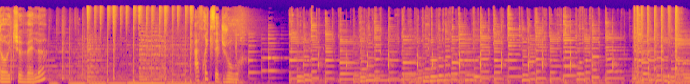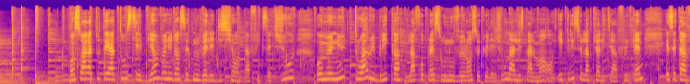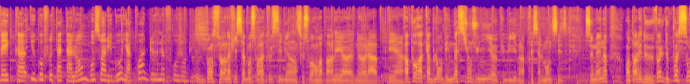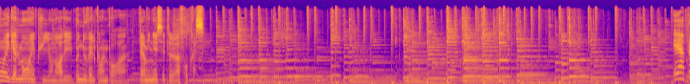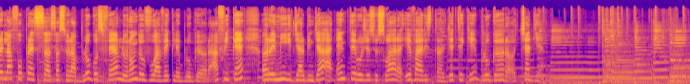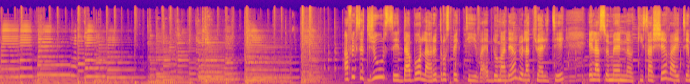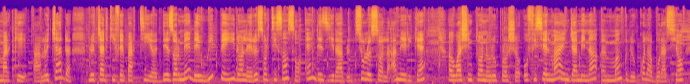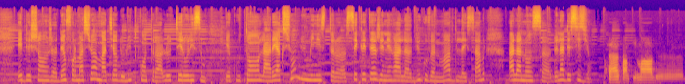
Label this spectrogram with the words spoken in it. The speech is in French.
Deutsche Welle. Afrique 7 jours. Bonsoir à toutes et à tous et bienvenue dans cette nouvelle édition d'Afrique 7 jours. Au menu, trois rubriques. L'Afro-Presse où nous verrons ce que les journalistes allemands ont écrit sur l'actualité africaine. Et c'est avec euh, Hugo Flotta-Talon. Bonsoir Hugo, il y a quoi de neuf aujourd'hui? Bonsoir Nafissa, bonsoir à tous. Et eh bien ce soir, on va parler euh, de la, des rapports accablants des Nations Unies euh, publiés dans la presse allemande semaine. On va parler de vol de poissons également. Et puis on aura des bonnes nouvelles quand même pour terminer cette Afro presse Et après la faux presse, ça sera Blogosphère, le rendez-vous avec les blogueurs africains. Rémi Idiarbindia a interrogé ce soir Evariste Djeteke, blogueur tchadien. Afrique 7 jours, c'est d'abord la rétrospective hebdomadaire de l'actualité et la semaine qui s'achève a été marquée par le Tchad. Le Tchad qui fait partie euh, désormais des huit pays dont les ressortissants sont indésirables sur le sol américain. Euh, Washington reproche officiellement à N'Djamena un manque de collaboration et d'échange d'informations en matière de lutte contre le terrorisme. Écoutons la réaction du ministre secrétaire général du gouvernement, Abdoulaye Sabre, à l'annonce de la décision. C'est un sentiment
